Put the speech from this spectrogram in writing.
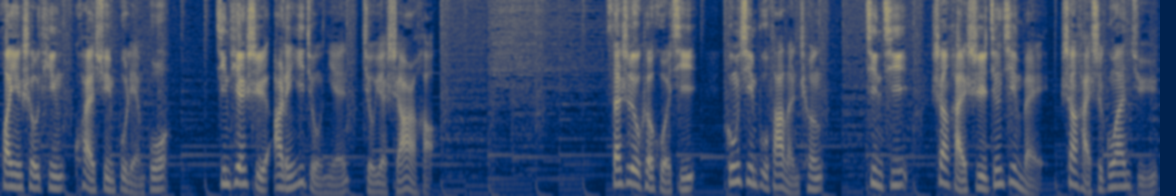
欢迎收听《快讯不联播》。今天是二零一九年九月十二号。三十六克获悉，工信部发文称，近期上海市经信委、上海市公安局、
